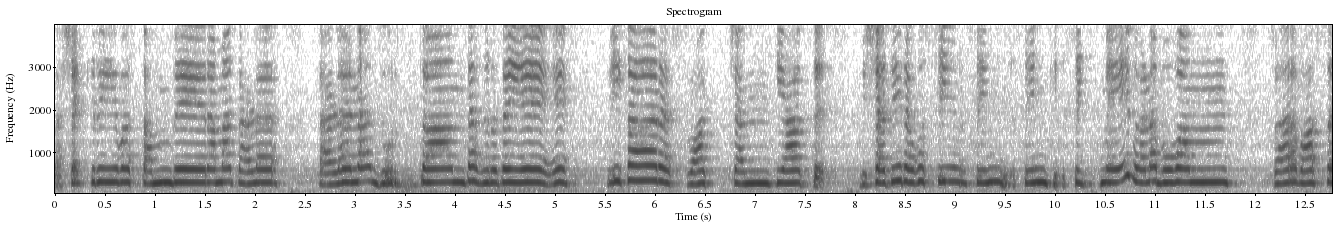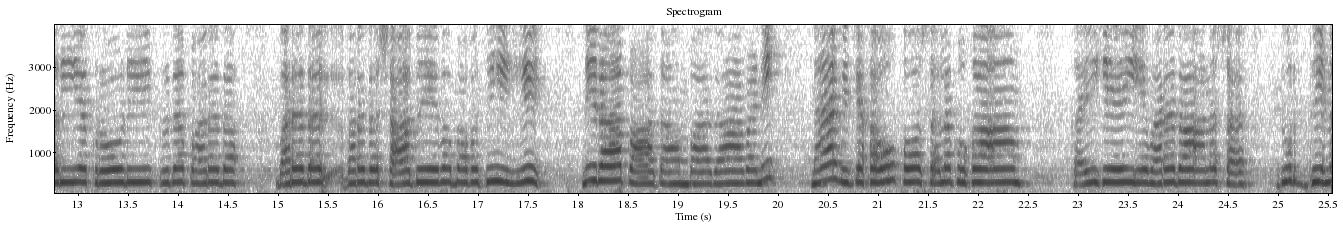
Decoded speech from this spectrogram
दशग्रीवस्तम्भे रमतळ तळनदुर्दान्तहृदये विकारस्वाच्छन्द्यात् विशति रघुसिंह सिंह सिंह सिग्मे वनभुवं स्ववात्सल्यक्रोडीकृतपरद वरद वरदशाभेव भवति நிராபாதாம் பாதாவணி ந விஜகௌ கோசலகுகாம் கைகேயி வரதான ச துர்தின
